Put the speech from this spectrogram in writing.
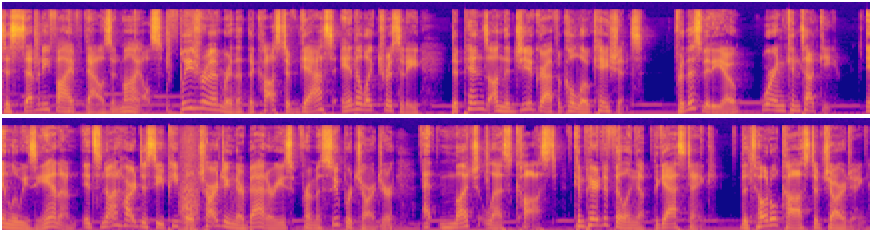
to 75,000 miles. Please remember that the cost of gas and electricity depends on the geographical locations. For this video, we're in Kentucky, in Louisiana, it's not hard to see people charging their batteries from a supercharger at much less cost compared to filling up the gas tank. The total cost of charging.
